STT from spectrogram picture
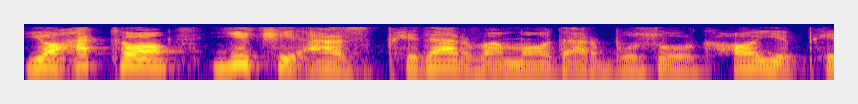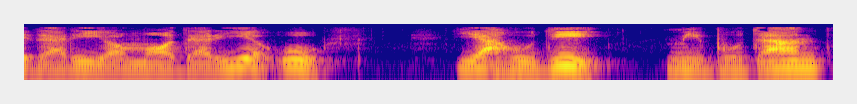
یا حتی یکی از پدر و مادر بزرگهای پدری یا مادری او یهودی می بودند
